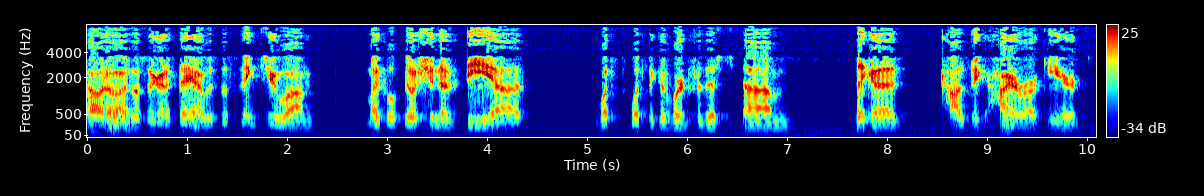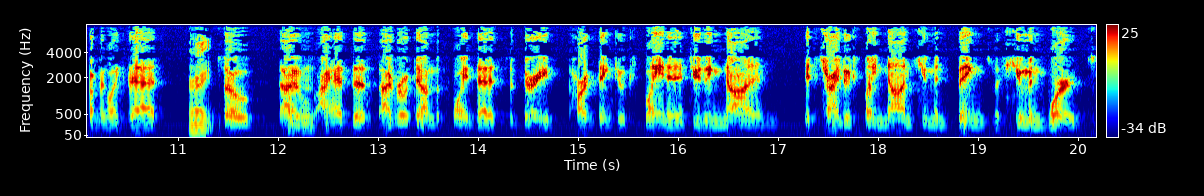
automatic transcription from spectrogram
Oh no, I was also going to say I was listening to um, Michael's notion of the uh, what's what's the good word for this? Um, like a cosmic hierarchy or something like that. Right. So I, Mhm. I had the I wrote down the point that it's a very hard thing to explain, and it's using non. It's trying to explain non-human things with human words.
